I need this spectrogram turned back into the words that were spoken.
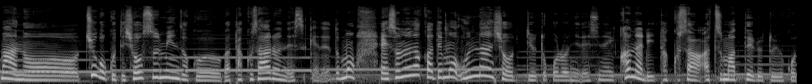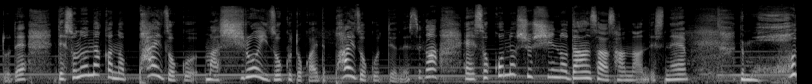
まああの中国って少少数民族がたくさんあるんですけれども、えー、その中でも雲南省っていうところにですねかなりたくさん集まっているということででその中のパイ族、まあ、白い族と書いてパイ族っていうんですが、えー、そこの出身のダンサーさんなんですね。でも本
